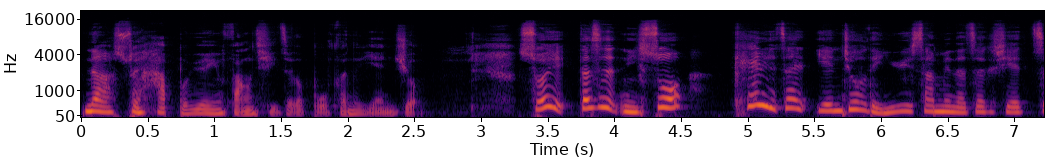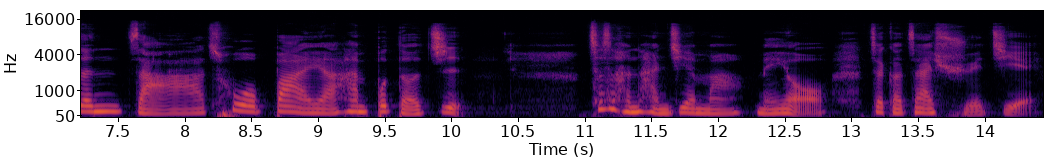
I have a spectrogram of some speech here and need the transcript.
那所以他不愿意放弃这个部分的研究。所以，但是你说 Kelly 在研究领域上面的这些挣扎、挫败呀和不得志，这是很罕见吗？没有，这个在学界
